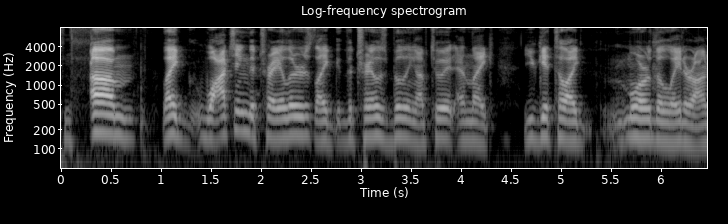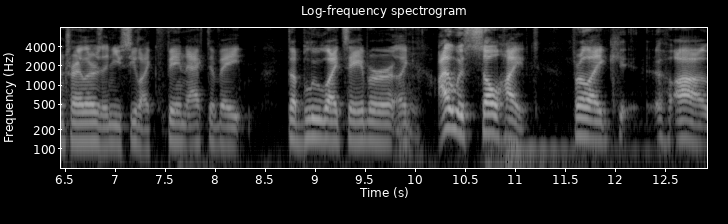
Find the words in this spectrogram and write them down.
Um, like watching the trailers, like the trailers building up to it, and like you get to like more of the later on trailers, and you see like Finn activate the blue lightsaber. Like I was so hyped for like uh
